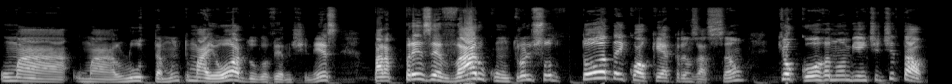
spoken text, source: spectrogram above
uma, uma luta muito maior do governo chinês para preservar o controle sobre toda e qualquer transação que ocorra no ambiente digital.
